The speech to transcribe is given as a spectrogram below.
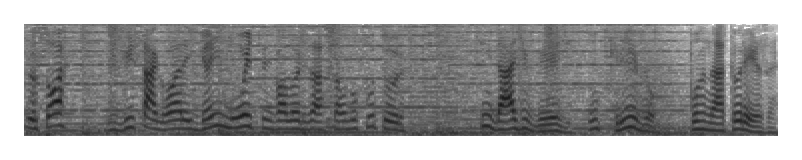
Viu só? Invista agora e ganhe muito em valorização no futuro. Cidade Verde, incrível por natureza.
